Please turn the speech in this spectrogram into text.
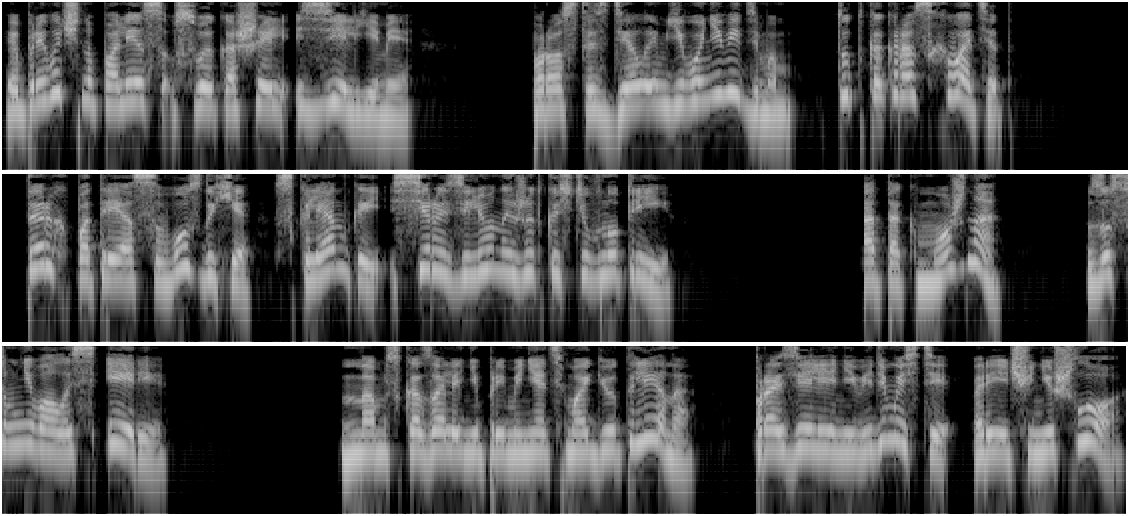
и привычно полез в свой кошель с зельями. «Просто сделаем его невидимым, тут как раз хватит». Терх потряс в воздухе склянкой с серо-зеленой жидкостью внутри. «А так можно?» — засомневалась Эри. «Нам сказали не применять магию тлена. Про зелье невидимости речи не шло».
